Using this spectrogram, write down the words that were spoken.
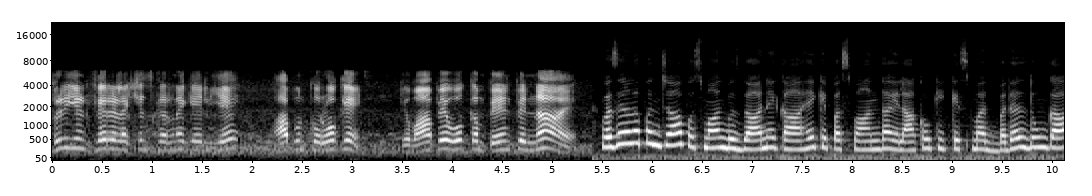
फ्री एंड फेयर इलेक्शन करने के लिए आप उनको रोकें कि वहाँ पर वो कंपेन पर ना आए। वज़ीर अला पंजाब उस्मान बुजदार ने कहा है कि पसमानदा इलाकों की किस्मत बदल दूँगा,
